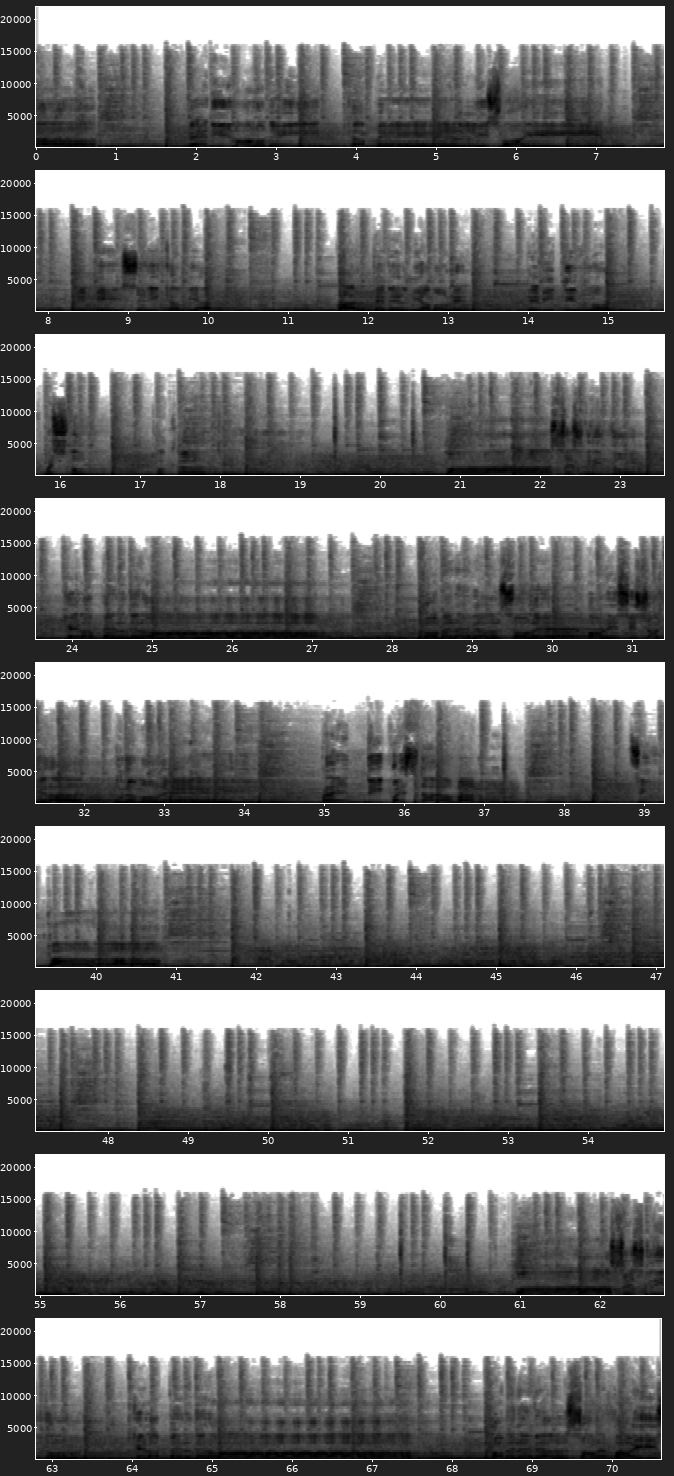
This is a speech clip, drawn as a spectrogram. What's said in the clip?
dimmi se ricambia parte del mio amore, devi dirlo, questo tocca a te. Ma se scritto che la perderò, come neve al sole poi si scioglierà un amore. Prendi questa mano, zingara.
